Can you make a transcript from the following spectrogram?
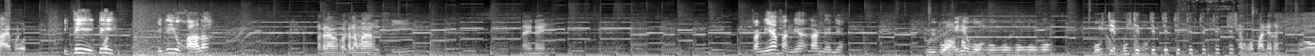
ตายหมด อีกตี้อีกตี้อีกตี้อยู่ขวาแล้ว มันกำลังมันกำลังมาหน่อยสิไหนไหนฝั่งเนี้ยฝั่งเนี้ยล่างเนินเนี้ย อุ้ยวงไอ้เหี้ยวงวงวงวงวงวงวงเจ็บวงเจ็บเจ็บเจ็บเจ็บเจ็บเจ็บเจ็บเจ็บช่างหัวมันแล้วกันกูเอา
